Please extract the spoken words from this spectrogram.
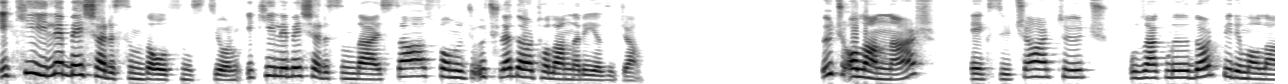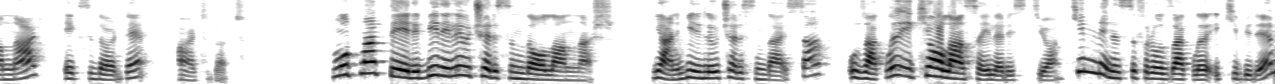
2 ile 5 arasında olsun istiyorum. 2 ile 5 arasındaysa sonucu 3 ile 4 olanları yazacağım. 3 olanlar eksi 3 artı 3. Uzaklığı 4 birim olanlar eksi 4'e artı 4. Mutlak değeri 1 ile 3 arasında olanlar. Yani 1 ile 3 arasındaysa uzaklığı 2 olan sayıları istiyor. Kimlerin sıfır uzaklığı 2 birim?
